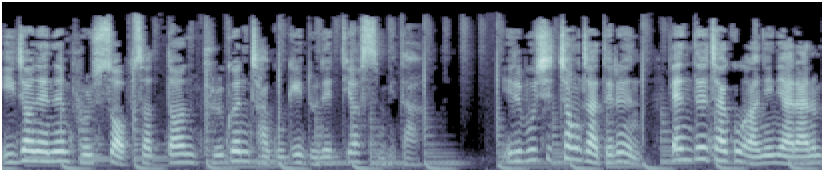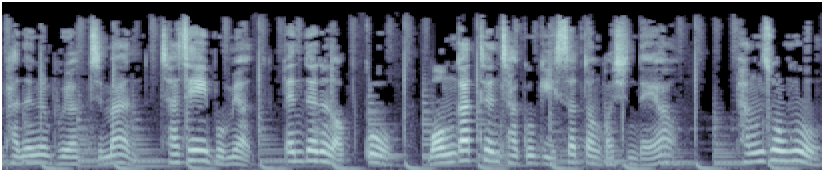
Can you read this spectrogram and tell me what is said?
이전에는 볼 수 없었던 붉은 자국이 눈에 띄었습니다. 일부 시청자들은 밴드 자국 아니냐라는 반응을 보였지만 자세히 보면 밴드는 없고 멍 같은 자국이 있었던 것인데요. 방송 후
